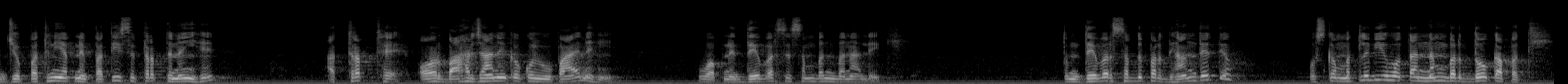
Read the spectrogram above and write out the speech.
जो पत्नी अपने पति से तृप्त नहीं है, अतृप्त है और बाहर जाने का कोई उपाय नहीं, वो अपने देवर से संबंध बना लेगी। तुम देवर शब्द पर ध्यान देते हो? उसका मतलब ये होता नंबर दो का पति।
